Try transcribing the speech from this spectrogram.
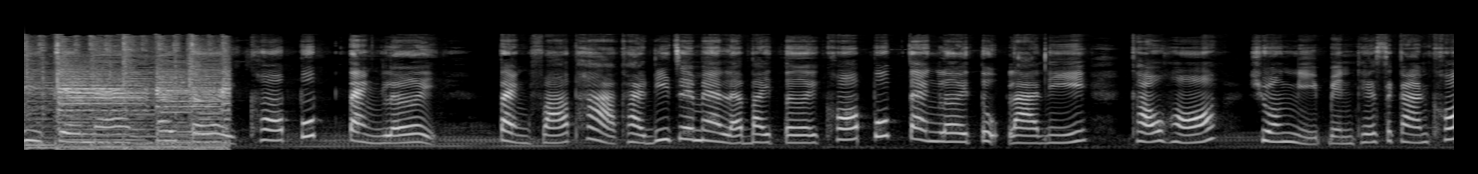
ดีเจแมนใบเตยขอปุ๊บแต่งเลย แต่งฟ้าผ่าค่ะดีเจแมนและใบเตยขอปุ๊บแต่งเลยตุลานี้ เขาหอ ช่วงนี้เป็นเทศกาลขอ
